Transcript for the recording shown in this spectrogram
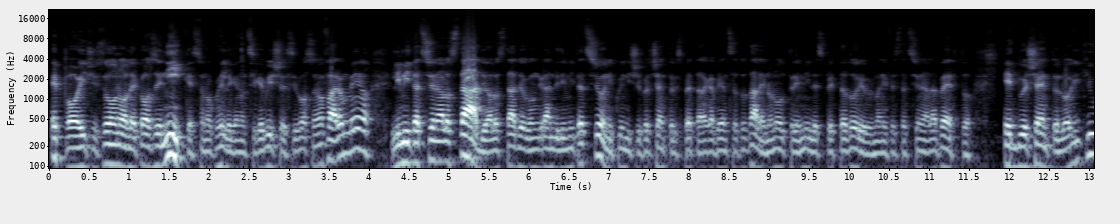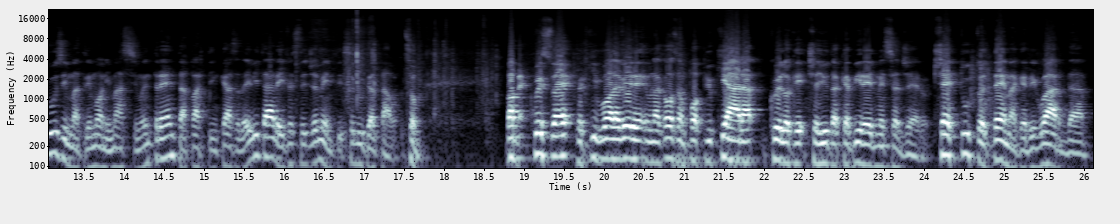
E poi ci sono le cose NIC, che sono quelle che non si capisce se si possono fare o meno, limitazione allo stadio, allo stadio con grandi limitazioni, 15% rispetto alla capienza totale, non oltre 1000 spettatori per manifestazioni all'aperto e 200 in luoghi chiusi, matrimoni massimo in 30, parti in casa da evitare, i festeggiamenti seduti al tavolo. Insomma, vabbè, questo è per chi vuole avere una cosa un po' più chiara, quello che ci aiuta a capire il messaggero. C'è tutto il tema che riguarda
